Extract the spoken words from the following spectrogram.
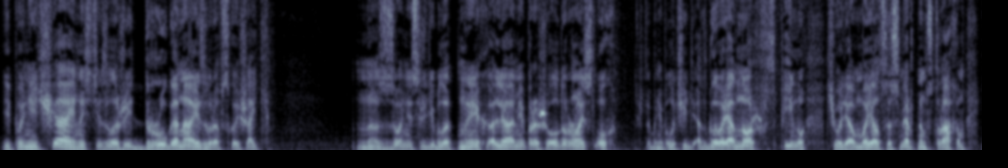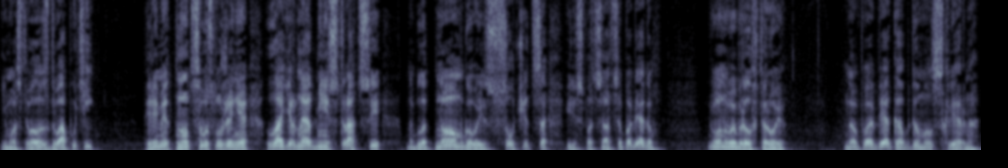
и по нечаянности заложить другана из воровской шайки. На зоне среди блатных алями прошел дурной слух. Чтобы не получить от главаря нож в спину, чего лям боялся смертным страхом, ему оставалось два пути — переметнуться в услужение лагерной администрации, на блатном говоре сучиться или спасаться побегом. Он выбрал второе. Но побег обдумал скверно.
